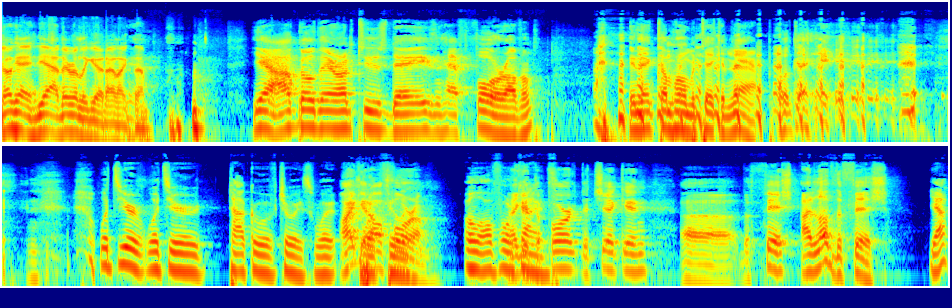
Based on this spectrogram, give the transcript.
Okay, yeah, they're really good. I like them. Yeah, I'll go there on Tuesdays and have four of them, and then come home and take a nap. Okay. What's your What's your taco of choice? What I get what all filling? four of them. Oh, all four I get the pork, the chicken, uh, the fish. I love the fish. Yeah,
